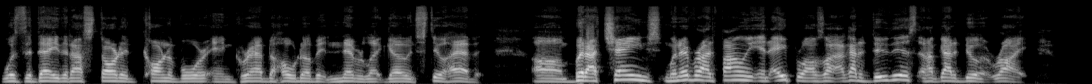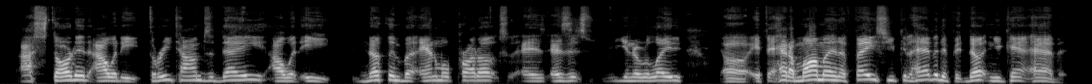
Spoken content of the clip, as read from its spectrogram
was the day that I started carnivore and grabbed a hold of it and never let go and still have it. Um, but I changed whenever I finally in April, I was like, I got to do this and I've got to do it right. I started, I would eat three times a day. I would eat nothing but animal products as, as it's, you know, related. Uh, if it had a mama in a face, you can have it. If it doesn't, you can't have it.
